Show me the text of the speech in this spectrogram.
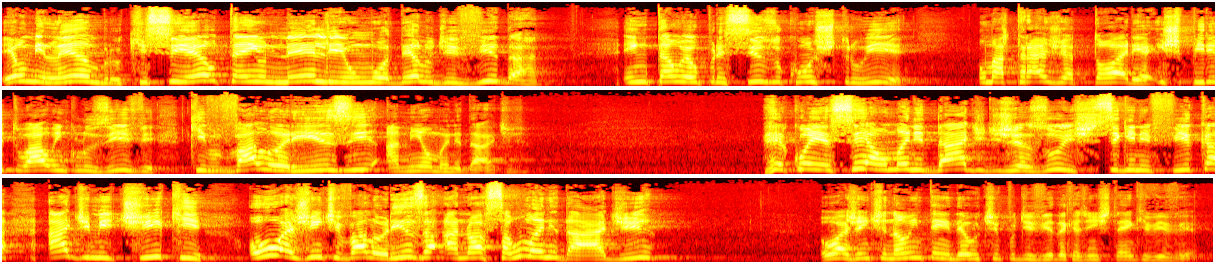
eu me lembro que se eu tenho nele um modelo de vida, então eu preciso construir uma trajetória espiritual, inclusive, que valorize a minha humanidade. Reconhecer a humanidade de Jesus significa admitir que ou a gente valoriza a nossa humanidade, ou a gente não entendeu o tipo de vida que a gente tem que viver.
